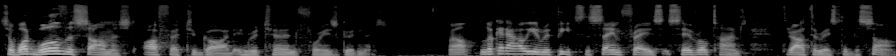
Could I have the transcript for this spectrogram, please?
So, what will the psalmist offer to God in return for his goodness? Well, look at how he repeats the same phrase several times throughout the rest of the psalm.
